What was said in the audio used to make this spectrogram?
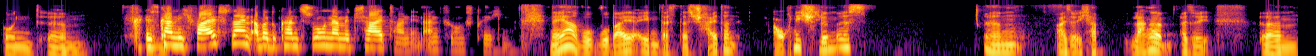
Und ähm, es kann nicht falsch sein, aber du kannst schon damit scheitern, in Anführungsstrichen. Naja, wo, wobei eben das, das Scheitern auch nicht schlimm ist. Ähm, also ich habe lange, also ähm,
